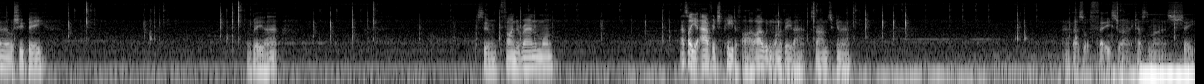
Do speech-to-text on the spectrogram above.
Uh, what should be? We'll be that. So find a random one. That's like your average paedophile. I wouldn't want to be that. So I'm just gonna have that sort of face, right? Customize shape.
